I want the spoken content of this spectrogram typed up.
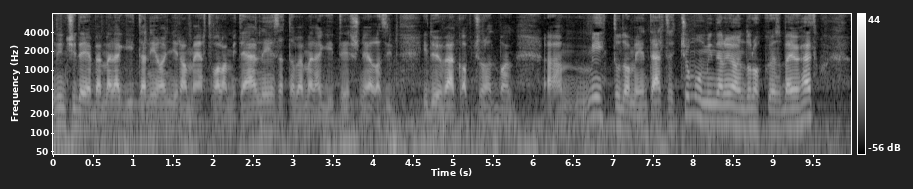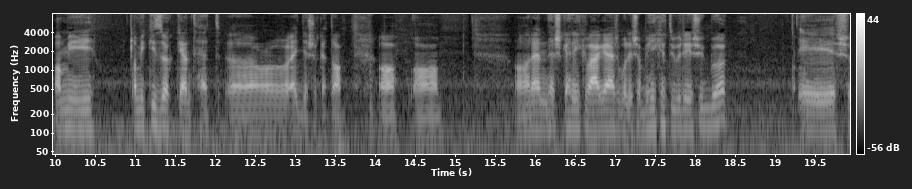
nincs ideje bemelegíteni annyira, mert valamit elnézett a bemelegítésnél az idővel kapcsolatban. Mit tudom én, tehát egy csomó minden olyan dolog közbe jöhet, ami, ami kizökkenthet egyeseket a, a, a, a rendes kerékvágásból és a béketűrésükből és,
